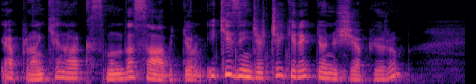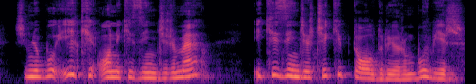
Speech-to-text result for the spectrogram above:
yaprağın kenar kısmında sabitliyorum. 2 zincir çekerek dönüş yapıyorum. Şimdi bu ilk 12 zincirime 2 zincir çekip dolduruyorum. Bu 1.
